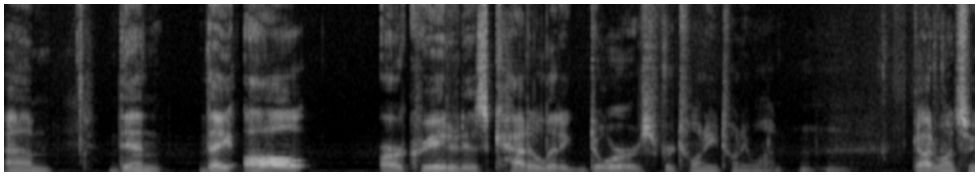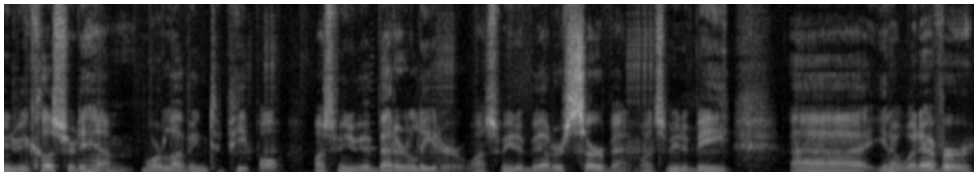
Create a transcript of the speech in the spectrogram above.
um, then they all are created as catalytic doors for 2021. Mm-hmm. God wants me to be closer to Him, more loving to people, wants me to be a better leader, wants me to be a better servant, wants me to be, mm-hmm. uh, you know, whatever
